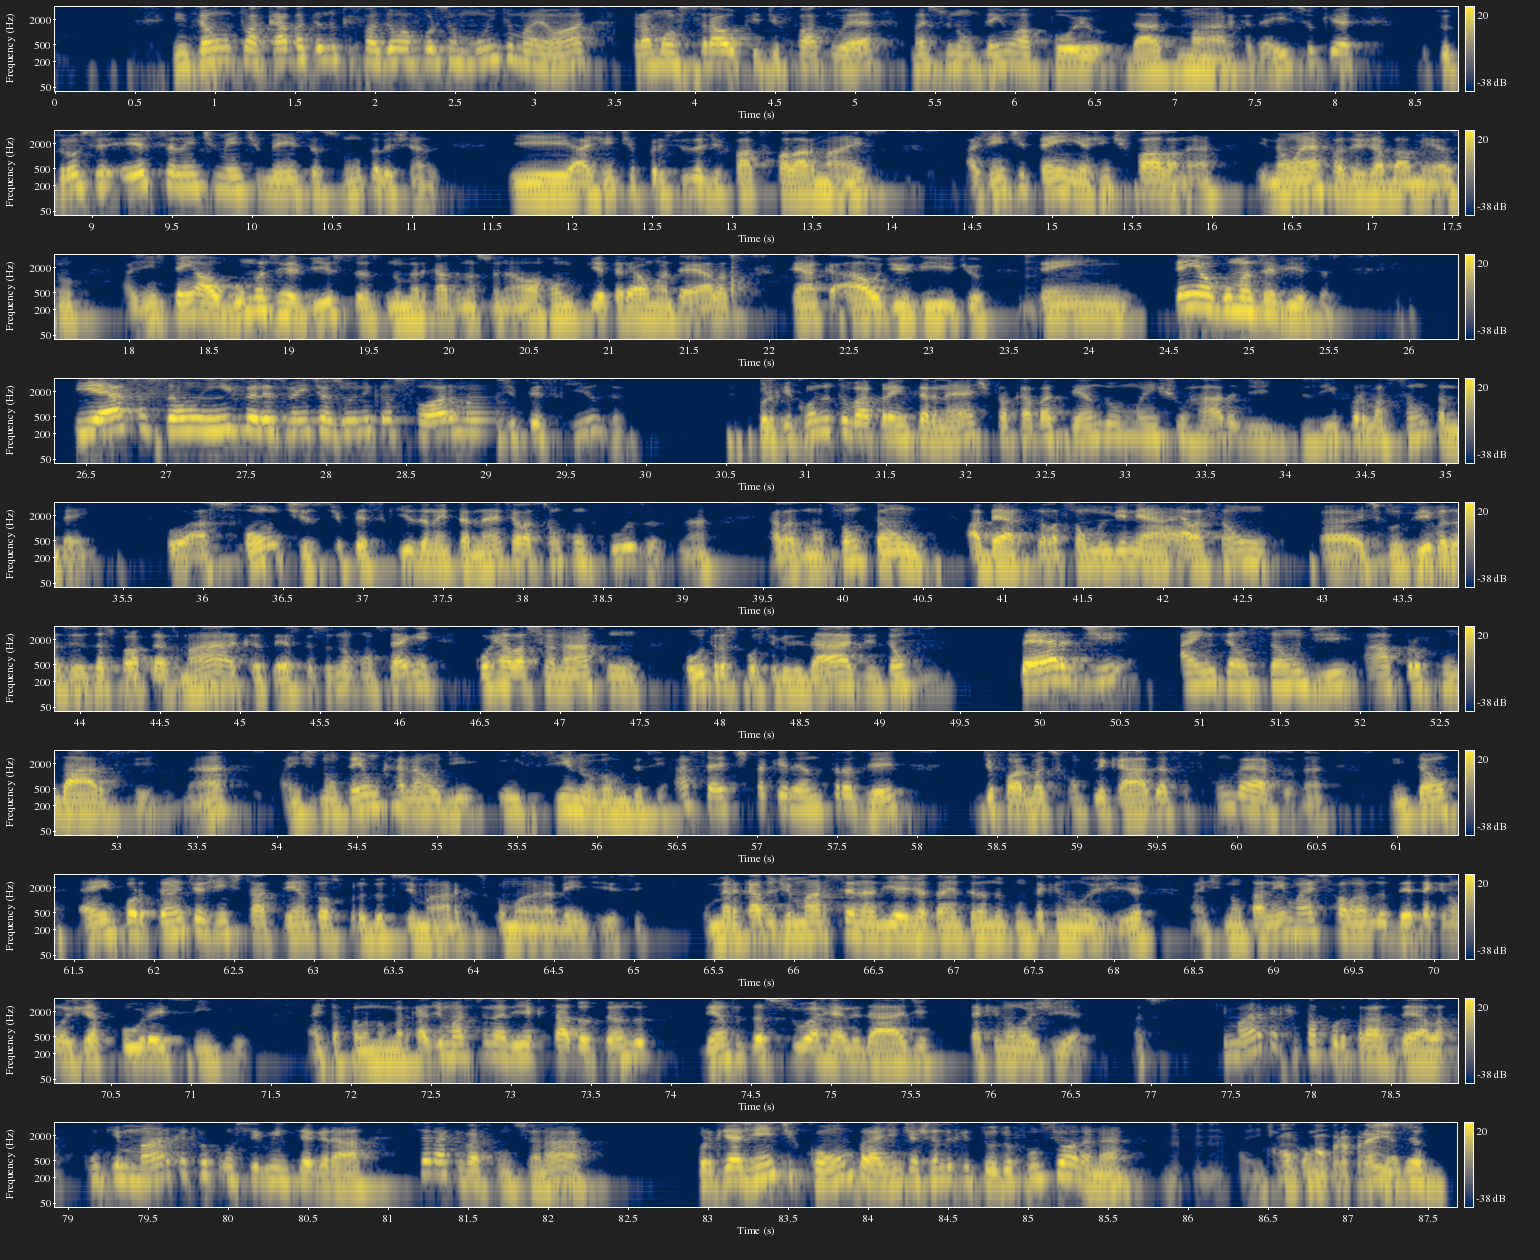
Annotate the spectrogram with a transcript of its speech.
Então, tu acaba tendo que fazer uma força muito maior para mostrar o que de fato é, mas tu não tem o apoio das marcas. É isso que é, tu trouxe excelentemente bem esse assunto, Alexandre. E a gente precisa de fato falar mais. A gente tem, a gente fala, né? E não é fazer jabá mesmo. A gente tem algumas revistas no mercado nacional, a Home Theater é uma delas, tem a Audio e Vídeo, uhum. tem, tem algumas revistas. E essas são, infelizmente, as únicas formas de pesquisa. Porque quando tu vai para a internet, tu acaba tendo uma enxurrada de desinformação também. As fontes de pesquisa na internet, elas são confusas, né? Elas não são tão abertas, elas são lineares, elas são uh, exclusivas, às vezes, das próprias marcas, daí as pessoas não conseguem correlacionar com outras possibilidades, então uhum. perde a intenção de aprofundar-se, uhum. né? A gente não tem um canal de ensino, vamos dizer assim. A SET está querendo trazer de forma descomplicada essas conversas, né? Então, é importante a gente estar tá atento aos produtos e marcas, como a Ana bem disse. O mercado de marcenaria já está entrando com tecnologia. A gente não está nem mais falando de tecnologia pura e simples. A gente está falando do mercado de marcenaria que está adotando, dentro da sua realidade, tecnologia. Mas que marca que está por trás dela? Com que marca que eu consigo integrar? Será que vai funcionar? Porque a gente compra, a gente achando que tudo funciona, né? Uhum. A gente Com, compra para isso.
